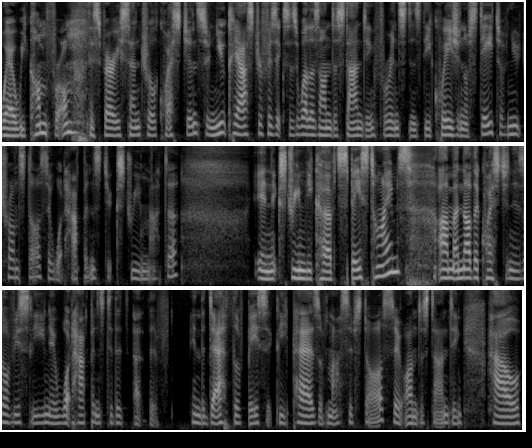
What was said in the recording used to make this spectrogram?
where we come from, this very central question. So, nuclear astrophysics, as well as understanding, for instance, the equation of state of neutron stars, so what happens to extreme matter in extremely curved space times. Um, another question is obviously, you know, what happens to the, the in the death of basically pairs of massive stars. So, understanding how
